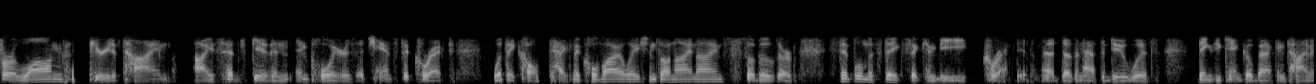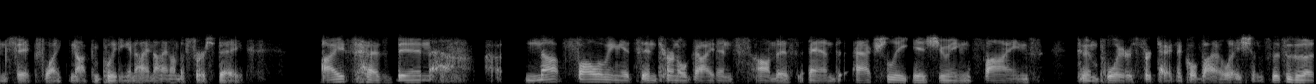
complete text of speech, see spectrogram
for a long period of time, ICE had given employers a chance to correct what they call technical violations on I-9s. So those are simple mistakes that can be corrected. It doesn't have to do with things you can't go back in time and fix, like not completing an I-9 on the first day. ICE has been uh, not following its internal guidance on this and actually issuing fines to employers for technical violations. This is a,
